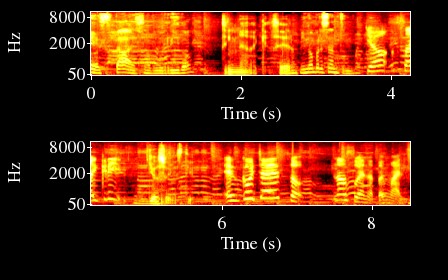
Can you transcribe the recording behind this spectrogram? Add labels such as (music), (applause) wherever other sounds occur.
¿Estás aburrido? Sin nada que hacer. Mi nombre es Anton. Yo soy Chris. Yo soy Steve. Escucha esto. No suena tan mal.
